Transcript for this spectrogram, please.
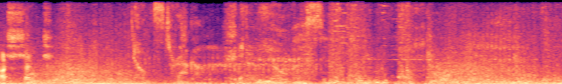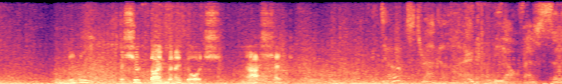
Ah, shite. Maybe I should time when I dodge. Ah, shit. Don't struggle. Be over soon.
